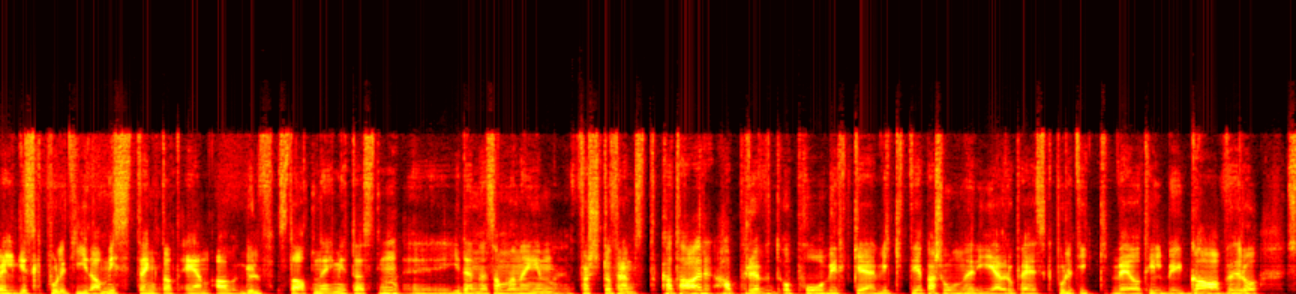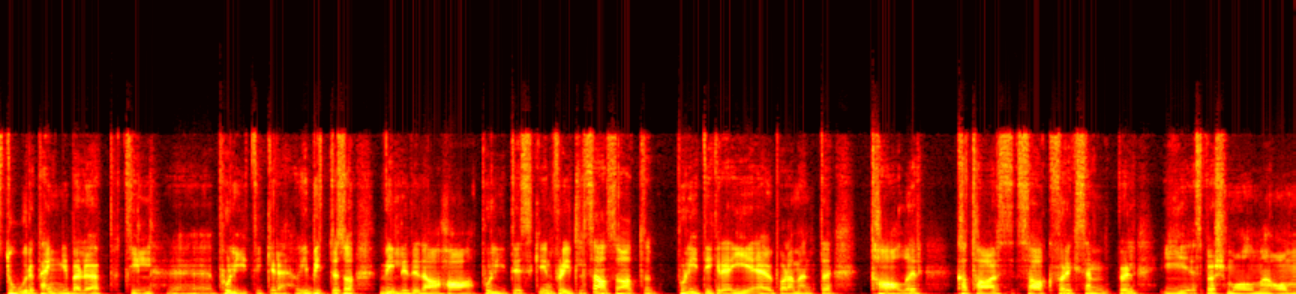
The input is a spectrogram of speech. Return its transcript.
belgisk politi da mistenkt at en av gulfstatene i Midtøsten, eh, i denne sammenhengen først og fremst Qatar, har prøvd å påvirke viktige personer i europeisk politikk ved å tilby gaver og store pengebeløp til eh, politikere. Og I bytte så ville de da ha politisk innflytelse, altså at politikere i EU-parlamentet taler Qatars sak f.eks. i spørsmålene om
